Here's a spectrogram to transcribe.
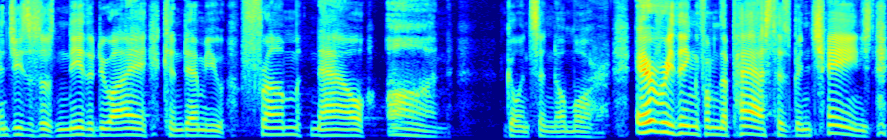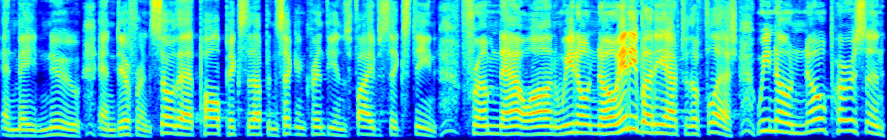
And Jesus says, Neither do I condemn you. From now on, go and sin no more. Everything from the past has been changed and made new and different. So that Paul picks it up in 2 Corinthians 5:16. From now on, we don't know anybody after the flesh. We know no person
